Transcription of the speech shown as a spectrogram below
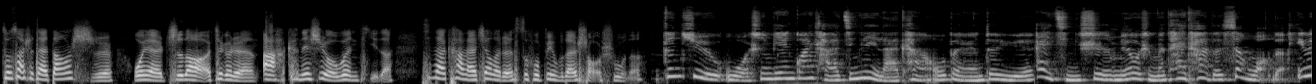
就算是在当时，我也知道这个人啊肯定是有问题的。现在看来，这样的人似乎并不在少数呢。根据我身边观察经历来看，我本人对。对于爱情是没有什么太大的向往的，因为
